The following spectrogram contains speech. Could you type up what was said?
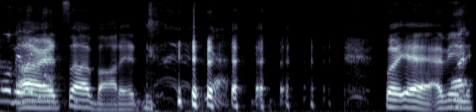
all like, right, "Yeah." so I bought it. Yeah. but yeah, I mean, I-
